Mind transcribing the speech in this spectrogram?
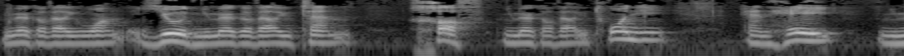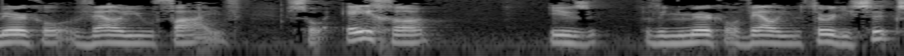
numerical value one, yud, numerical value ten, chaf, numerical value twenty, and hey, numerical value five. So eicha is the numerical value thirty six.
